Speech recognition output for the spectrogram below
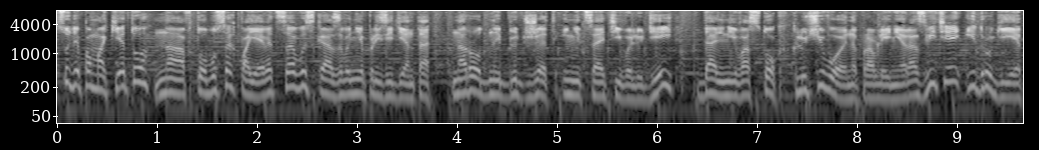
Судя по макету, на автобусах появятся высказывания президента «Народный бюджет – инициатива людей», «Дальний Восток – ключевое направление развития» и другие.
